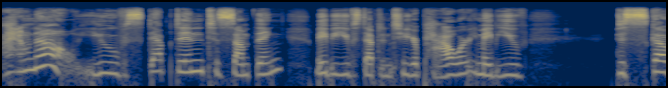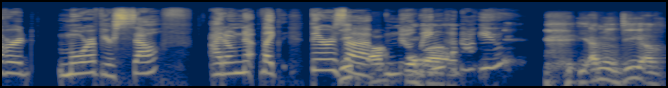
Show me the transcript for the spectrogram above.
I don't know. You've stepped into something. Maybe you've stepped into your power. Maybe you've discovered more of yourself. I don't know. Like there's a knowing about you. I mean, D of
